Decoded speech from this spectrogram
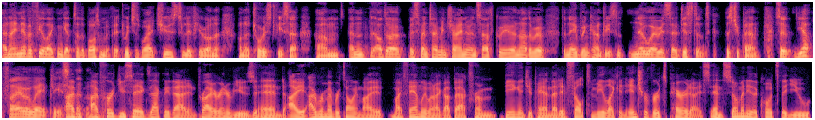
and I never feel I can get to the bottom of it, which is why I choose to live here on a on a tourist visa. Um, and although I spent time in China and South Korea and other the neighboring countries, nowhere is so distant as Japan. So yeah, fire away, please. I've I've heard you say exactly exactly that in prior interviews. And I, I remember telling my my family when I got back from being in Japan that it felt to me like an introvert's paradise. And so many of the quotes that you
